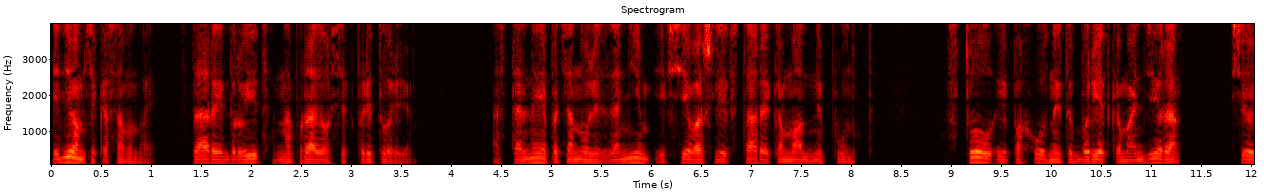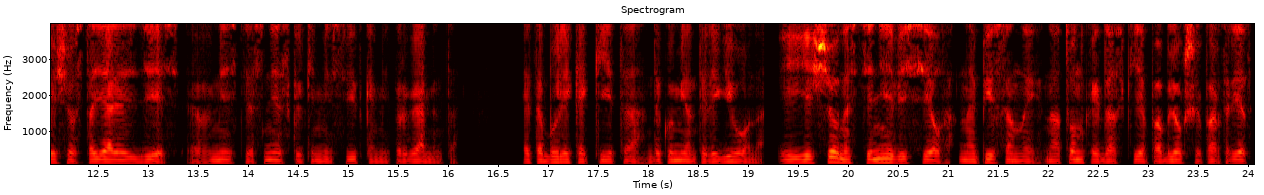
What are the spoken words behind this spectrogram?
Идемте-ка со мной». Старый друид направился к приторию. Остальные потянулись за ним, и все вошли в старый командный пункт. Стол и походный табурет командира все еще стояли здесь, вместе с несколькими свитками пергамента. Это были какие-то документы легиона. И еще на стене висел написанный на тонкой доске поблекший портрет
